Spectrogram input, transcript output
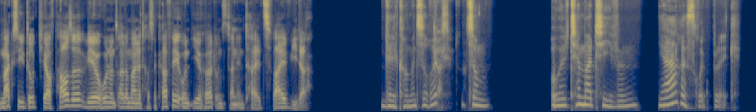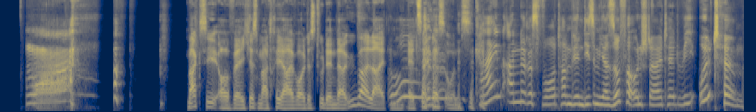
Maxi drückt hier auf Pause. Wir holen uns alle mal eine Tasse Kaffee und ihr hört uns dann in Teil 2 wieder. Willkommen zurück wir. zum ultimativen Jahresrückblick. Maxi, auf welches Material wolltest du denn da überleiten? Oh. Erzähl es uns. Kein anderes Wort haben wir in diesem Jahr so verunstaltet wie Ultim.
